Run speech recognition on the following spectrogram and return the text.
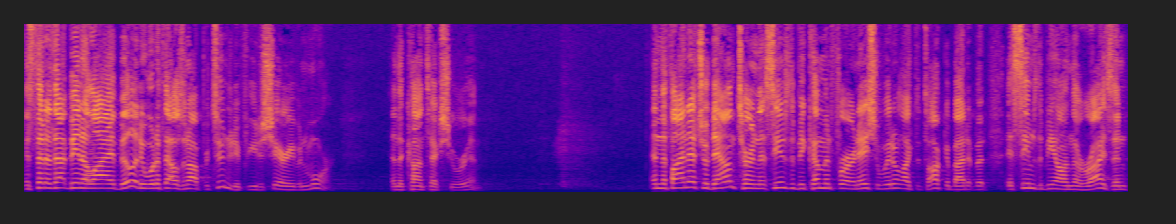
Instead of that being a liability, what if that was an opportunity for you to share even more in the context you were in? And the financial downturn that seems to be coming for our nation, we don't like to talk about it, but it seems to be on the horizon.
